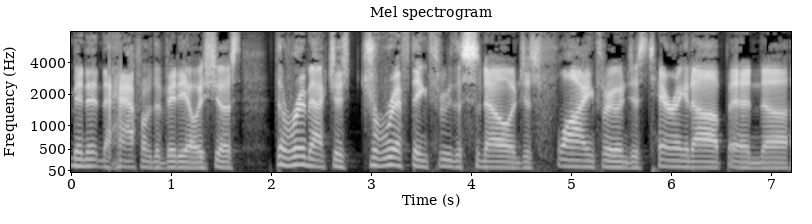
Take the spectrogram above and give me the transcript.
minute and a half of the video is just the Rimac just drifting through the snow and just flying through and just tearing it up. And uh,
